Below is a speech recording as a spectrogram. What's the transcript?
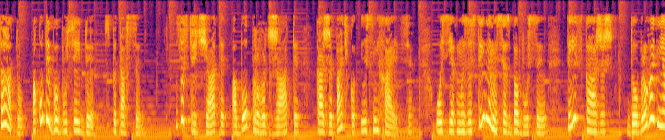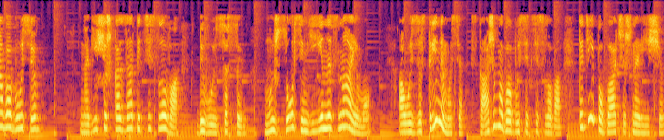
Тату, а куди бабуся йде? спитав син. Зустрічати або проводжати, каже батько і усміхається. Ось як ми зустрінемося з бабусею, ти скажеш Доброго дня, бабусю. Навіщо ж казати ці слова? дивується син. Ми ж зовсім її не знаємо. А ось зустрінемося, скажемо бабусі ці слова, тоді й побачиш навіщо.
